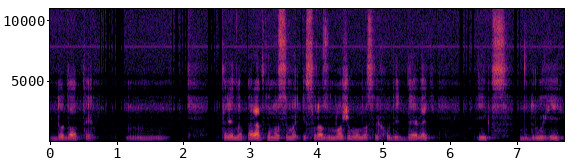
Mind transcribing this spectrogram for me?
додати 3 наперед виносимо і сразу множимо, у нас виходить 9х в другій,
